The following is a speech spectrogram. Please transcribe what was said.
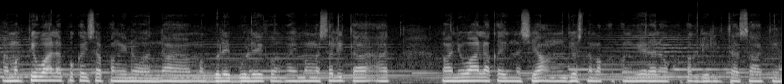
ah, magtiwala po kayo sa Panginoon na magbulay-bulay ko kayong mga salita at maniwala kayo na siya ang Diyos na makapangyarihan na makapagliligtas sa atin.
